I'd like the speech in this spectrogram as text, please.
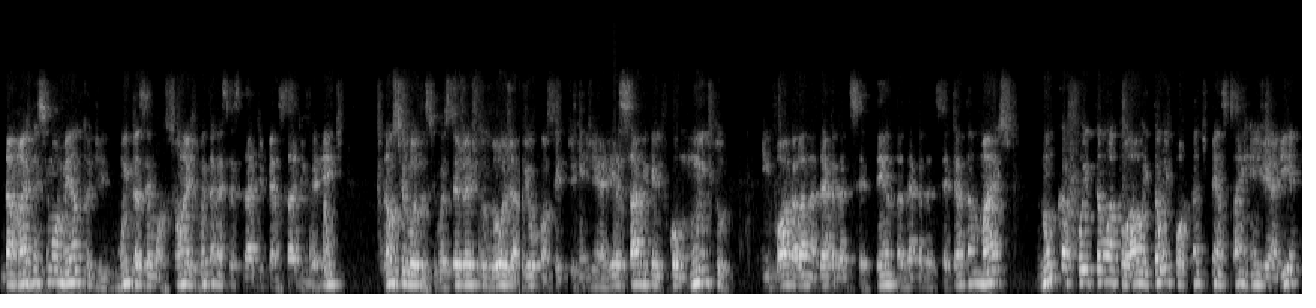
Ainda mais nesse momento de muitas emoções, muita necessidade de pensar diferente. Não se iluda, se você já estudou, já viu o conceito de reengenharia, sabe que ele ficou muito em voga lá na década de 70, década de 70, mas nunca foi tão atual e tão importante pensar em reengenharia,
